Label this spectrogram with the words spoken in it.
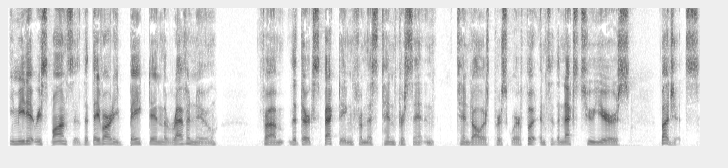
immediate response is that they've already baked in the revenue from that they're expecting from this ten percent and ten dollars per square foot into the next two years budgets.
